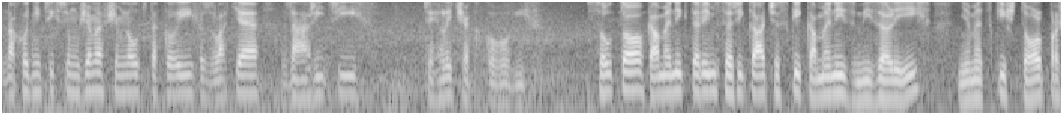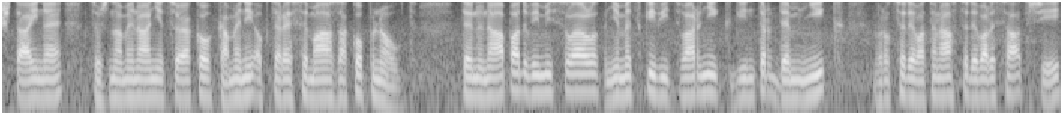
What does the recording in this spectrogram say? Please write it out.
Na chodnících si můžeme všimnout takových zlatě zářících cihliček kovových. Jsou to kameny, kterým se říká český kameny zmizelých, německý Stolpersteine, což znamená něco jako kameny, o které se má zakopnout. Ten nápad vymyslel německý výtvarník Ginter Demnik v roce 1993.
